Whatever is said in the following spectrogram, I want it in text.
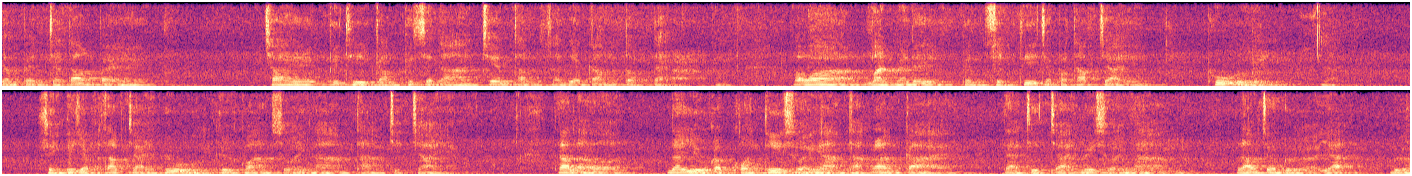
จำเป็นจะต้องไป ใช้พิธีกรรมพิสดารเช่นทำสัญญกรรมตกแต่ง เพราะว่ามันไม่ได้เป็นสิ่งที่จะประทับใจผู้อื่น สิ่งที่จะประทับใจผู้อื่นคือความสวยงามทางจิตใจ ถ้าเรา ได้อยู่กับคนที่สวยงามทางร่างกาย แต่จิตใจไม่สวยงาม เราจะเบื่อยะเบื่อ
